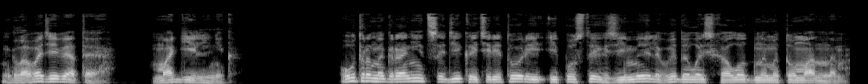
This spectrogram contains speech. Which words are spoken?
Глава 9. Могильник. Утро на границе дикой территории и пустых земель выдалось холодным и туманным.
